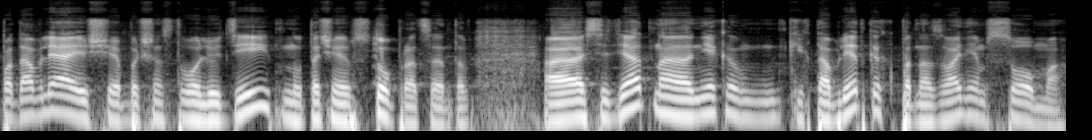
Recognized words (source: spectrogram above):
подавляющее большинство людей, ну точнее 100%, а, сидят на неких таблетках под названием сома,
